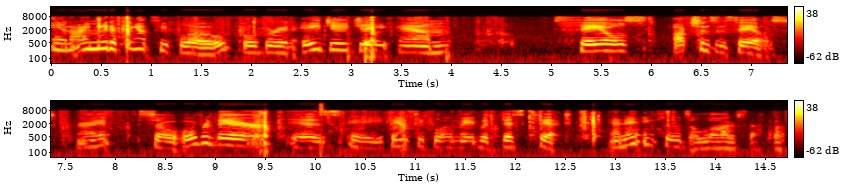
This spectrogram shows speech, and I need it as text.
And I made a fancy flow over in AJJM sales, auctions and sales, right? So over there is a fancy flow made with this kit. And it includes a lot of stuff. But,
